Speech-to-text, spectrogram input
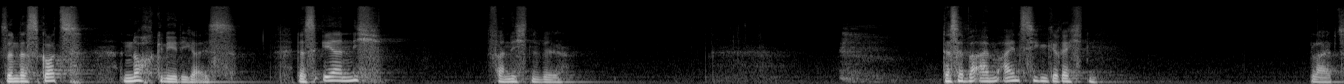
sondern dass Gott noch gnädiger ist, dass er nicht vernichten will, dass er bei einem einzigen Gerechten bleibt.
